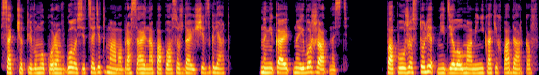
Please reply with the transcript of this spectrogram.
С отчетливым укором в голосе цедит мама, бросая на папу осуждающий взгляд. Намекает на его жадность. Папа уже сто лет не делал маме никаких подарков.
